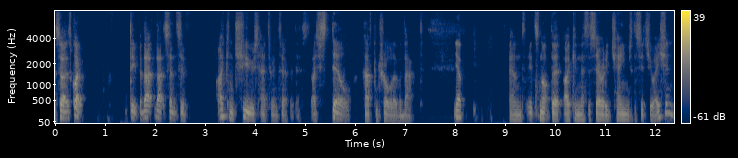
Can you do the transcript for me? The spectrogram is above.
so it's quite deep, but that that sense of I can choose how to interpret this. I still have control over that. Yep. And it's not that I can necessarily change the situation,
